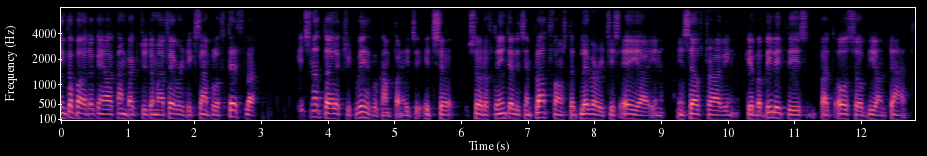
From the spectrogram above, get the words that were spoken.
Think about okay, I'll come back to the, my favorite example of Tesla it's not the electric vehicle company. It's, it's a sort of the intelligent platforms that leverages AI in, in self-driving capabilities, but also beyond that.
